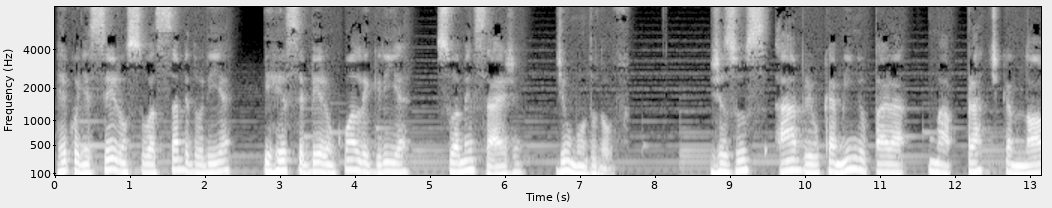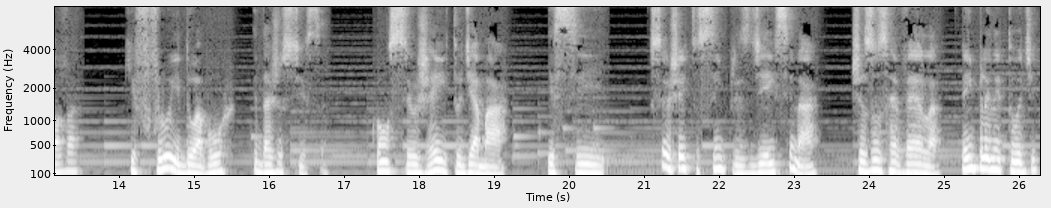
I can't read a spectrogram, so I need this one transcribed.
reconheceram sua sabedoria e receberam com alegria sua mensagem de um mundo novo. Jesus abre o caminho para uma prática nova que flui do amor e da justiça. Com seu jeito de amar e se seu jeito simples de ensinar, Jesus revela em plenitude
